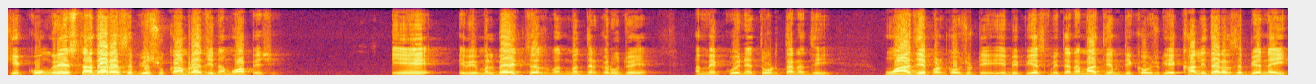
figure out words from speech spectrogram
કે કોંગ્રેસના ધારાસભ્યો શું કામ રાજીનામું આપે છે? એ એ વિમલભાઈ જ મંથન કરવું જોઈએ. અમે કોઈને તોડતા નથી. હું આજે પણ કહું છું એબીપી અસ્મિતાના માધ્યમથી કહું છું કે એક ખાલી ધારાસભ્ય નહીં.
